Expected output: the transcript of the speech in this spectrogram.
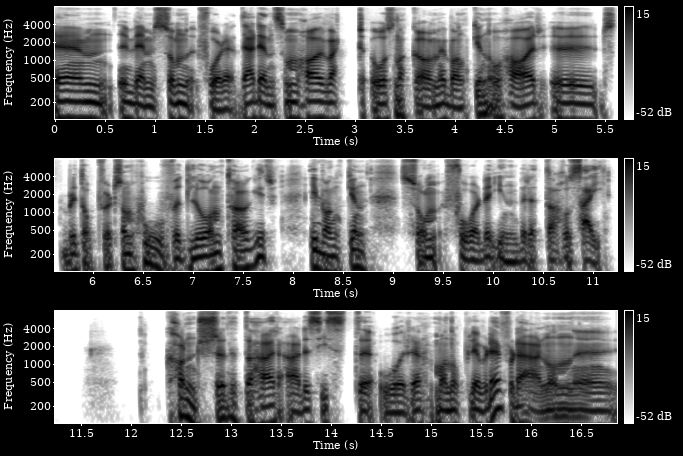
eh, hvem som får det. Det er den som har vært og snakka med banken og har blitt oppført som hovedlåntaker i banken, som får det innberetta hos seg. Kanskje dette her er det siste året man opplever det, for det er noen eh,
